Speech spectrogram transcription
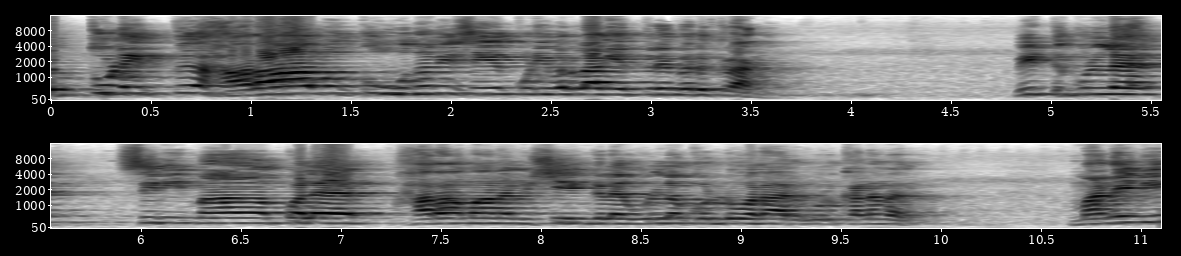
ஒத்துழைத்து ஹராமுக்கு உதவி செய்யக்கூடியவர்களாக எத்தனை பேர் இருக்கிறாங்க? வீட்டுக்குள்ள சினிமா பல ஹராமான விஷயங்களை உள்ள கொண்டு வரார் ஒரு கணவர். மனைவி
